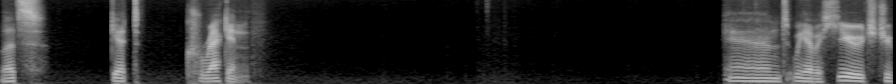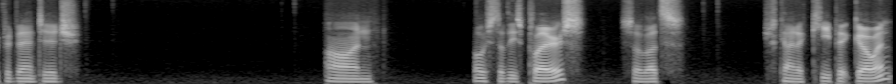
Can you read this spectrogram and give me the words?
Let's get cracking. And we have a huge troop advantage on most of these players. So let's just kind of keep it going.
